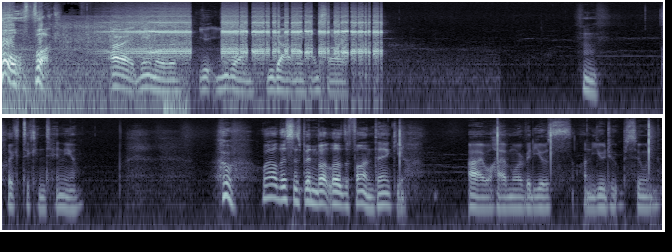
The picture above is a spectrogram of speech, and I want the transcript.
Oh, fuck! Alright, game over. You, you won. You got me. I'm sorry. Hmm. Click to continue. Whew. Well, this has been but loads of fun. Thank you. I will have more videos on YouTube soon.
